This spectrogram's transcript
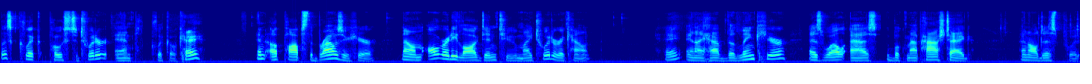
Let's click post to Twitter and click OK. And up pops the browser here. Now I'm already logged into my Twitter account. Okay, and I have the link here as well as the bookmap hashtag. And I'll just put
